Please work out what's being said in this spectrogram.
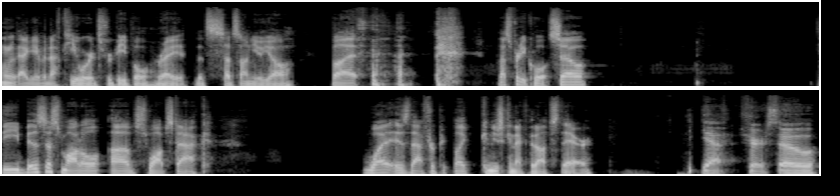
I gave enough keywords for people, right? That's that's on you, y'all. But that's pretty cool. So the business model of SwapStack, what is that for? Like, can you just connect the dots there? Yeah, sure. So,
